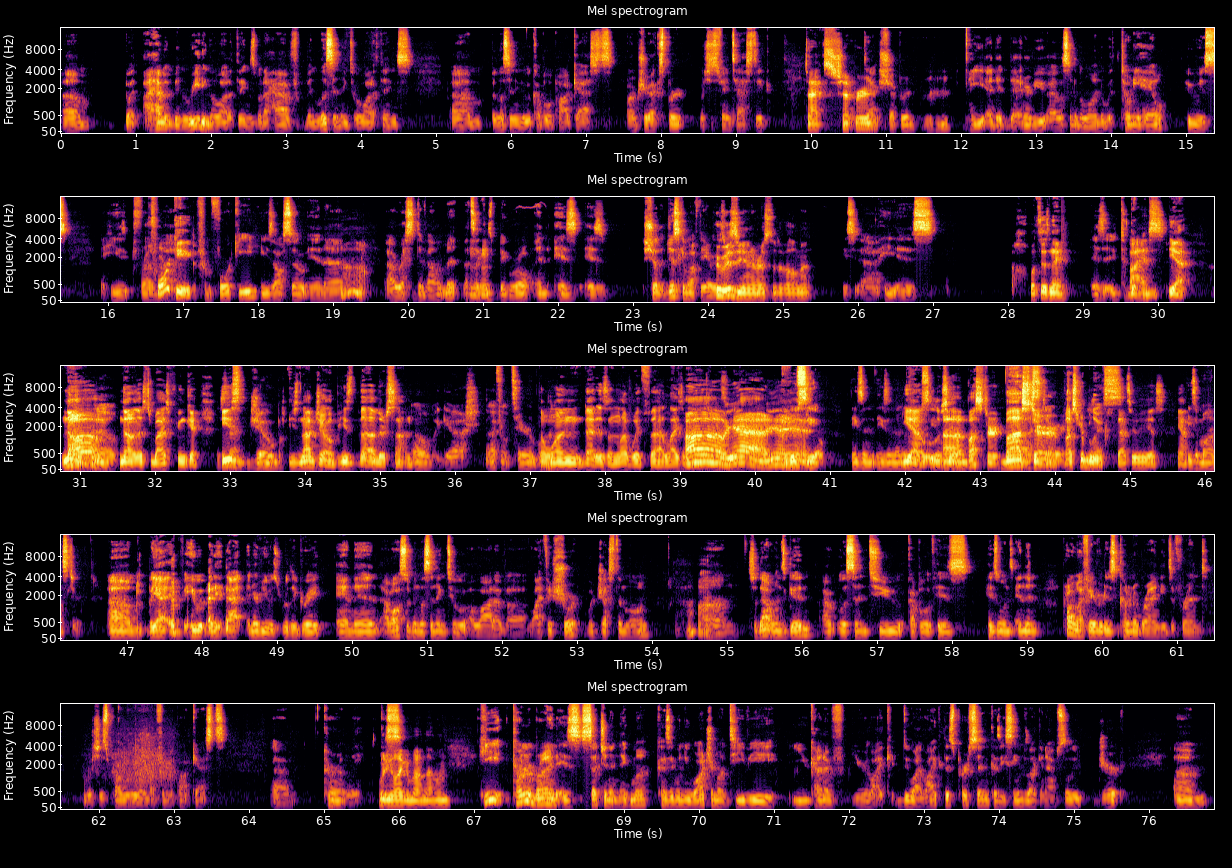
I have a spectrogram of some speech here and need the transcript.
Um, but I haven't been reading a lot of things, but I have been listening to a lot of things. Um, been listening to a couple of podcasts. Armchair Expert, which is fantastic. Dax Shepard. Dax Shepard. hmm He edited the interview. I listened to the one with Tony Hale, who is he's from uh, from Forky. He's also in uh, Oh. Arrested Development. That's Mhm. like his big role, and his his show that just came off the air. Who is he in Arrested Development? He's uh, he is What's his name? is it Tobias? Yeah. No, Oh. No, no, that's Tobias Funke. it's He's not Gob. he's not Gob. He's the other son, Oh my gosh, I feel terrible. the one that is in love with uh, Liza. Oh Minnelli. yeah, yeah, yeah. Lucille. He's in. He's in that. Yeah, Lucille. Lucille. Uh, Buster. Buster, Buster, Buster Bluth. yes. That's who he is. Yeah. He's a monster. Um, but yeah, if he but that interview was really great. And then I've also been listening to a lot of uh, Life is Short with Justin Long. Um, so that one's good. I listened to a couple of his his ones, and then probably my favorite is Conan O'Brien Needs a Friend, which is probably one of my favorite podcasts um, currently. What do you like about that one? He Conan O'Brien is such an enigma because when you watch him on TV, you kind of you're like, do I like this person? Because he seems like an absolute jerk. Um,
